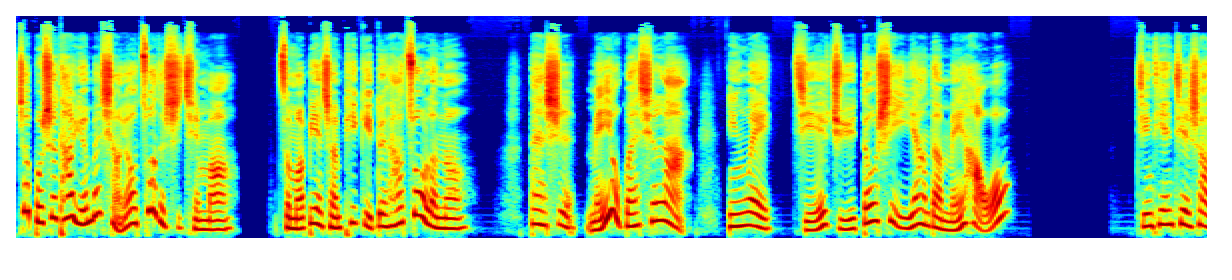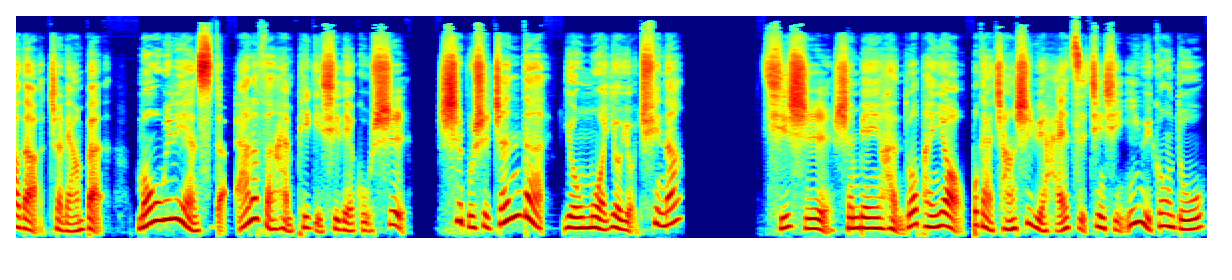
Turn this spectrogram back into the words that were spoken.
这不是他原本想要做的事情吗？怎么变成 Piggy 对他做了呢？”但是没有关系啦，因为结局都是一样的美好哦。今天介绍的这两本。Mo Williams 的《Elephant 和 Piggy》系列故事是不是真的幽默又有趣呢？其实身边有很多朋友不敢尝试与孩子进行英语共读，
